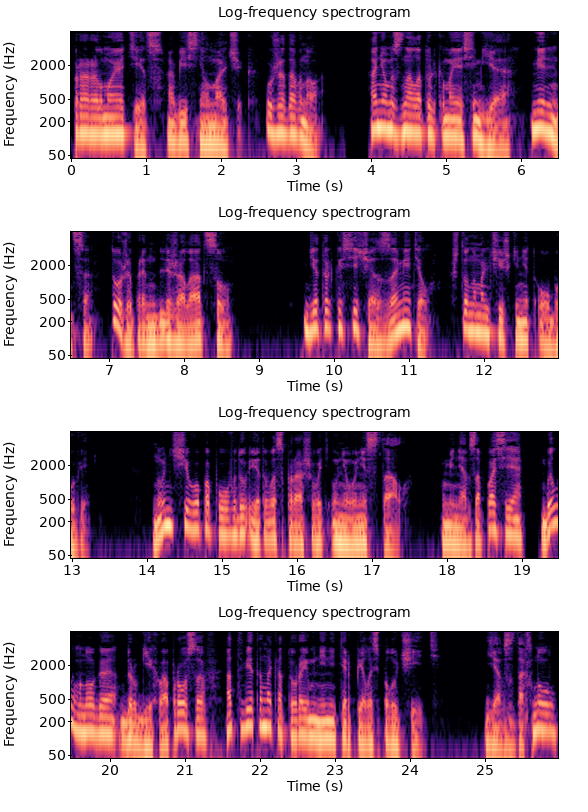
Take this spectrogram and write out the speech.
прорыл мой отец», — объяснил мальчик, — «уже давно. О нем знала только моя семья, Мельница тоже принадлежала отцу. Я только сейчас заметил, что на мальчишке нет обуви. Но ничего по поводу этого спрашивать у него не стал. У меня в запасе было много других вопросов, ответа на которые мне не терпелось получить. Я вздохнул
